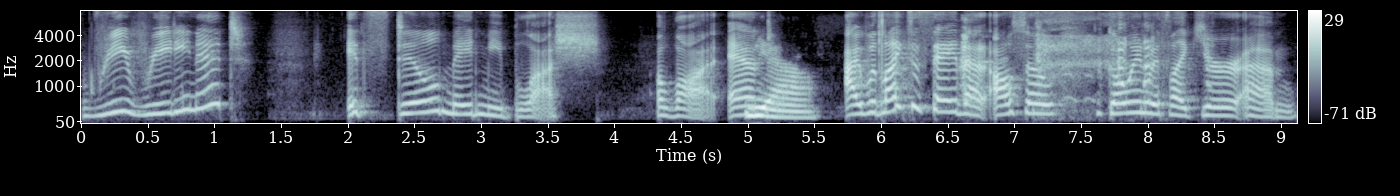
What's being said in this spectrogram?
rereading it, it still made me blush a lot. And yeah. I would like to say that also going with like your um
